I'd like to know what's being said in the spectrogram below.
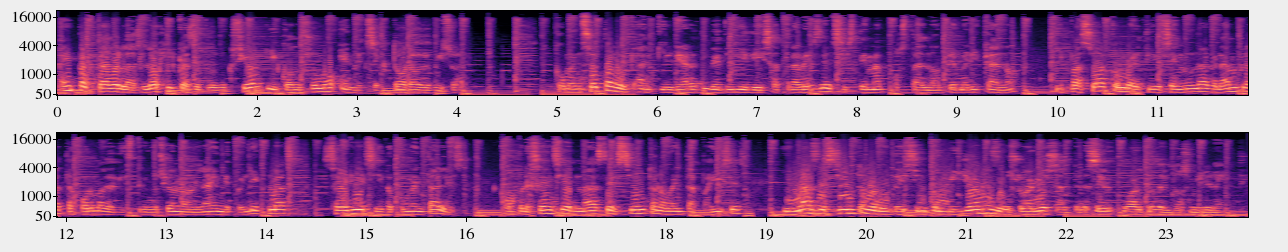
ha impactado las lógicas de producción y consumo en el sector audiovisual. Comenzó con el alquiler de DVDs a través del sistema postal norteamericano y pasó a convertirse en una gran plataforma de distribución online de películas, series y documentales, con presencia en más de 190 países y más de 195 millones de usuarios al tercer cuarto del 2020.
